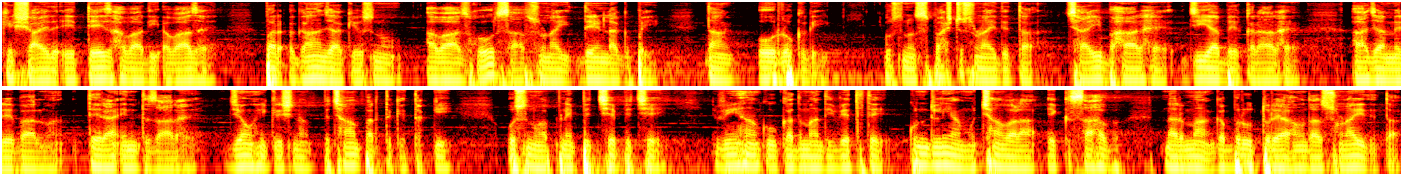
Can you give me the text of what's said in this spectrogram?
ਕਿ ਸ਼ਾਇਦ ਇਹ ਤੇਜ਼ ਹਵਾ ਦੀ ਆਵਾਜ਼ ਹੈ, ਪਰ ਅਗਾਂਹ ਜਾ ਕੇ ਉਸ ਨੂੰ ਆਵਾਜ਼ ਹੋਰ ਸਾਫ਼ ਸੁਣਾਈ ਦੇਣ ਲੱਗ ਪਈ ਤਾਂ ਉਹ ਰੁਕ ਗਈ। ਉਸ ਨੂੰ ਸਪਸ਼ਟ ਸੁਣਾਈ ਦਿੱਤਾ, ਛਾਈ ਬਹਾਰ ਹੈ, ਜੀਆ ਬੇਕਰਾਰ ਹੈ, ਆ ਜਾ ਮੇਰੇ ਬਾਲਮਾ ਤੇਰਾ ਇੰਤਜ਼ਾਰ ਹੈ। ਜਿਉਂ ਹੀ ਕ੍ਰਿਸ਼ਨਾ ਪਿਛਾਂ ਪਰਤ ਕੇ ਤੱਕੀ ਉਸ ਨੂੰ ਆਪਣੇ ਪਿੱਛੇ ਪਿੱਛੇ ਵੀਹਾਂ ਕੁ ਕਦਮਾਂ ਦੀ ਵਿੱਥ ਤੇ ਕੁੰਡਲੀਆਂ ਮੁੱਛਾਂ ਵਾਲਾ ਇੱਕ ਸਾਹਿਬ ਨਰਮਾ ਗੱਭਰੂ ਤੁਰਿਆ ਆਉਂਦਾ ਸੁਣਾਈ ਦਿੱਤਾ।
